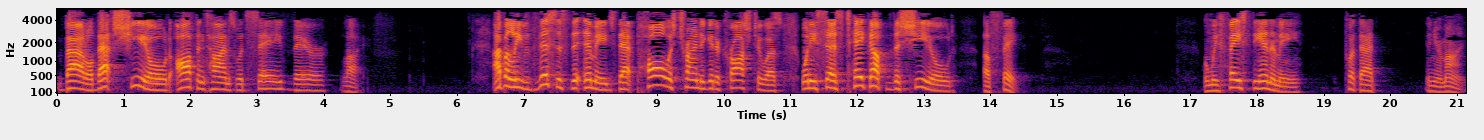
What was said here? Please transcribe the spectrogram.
battle, that shield oftentimes would save their life. I believe this is the image that Paul was trying to get across to us when he says, take up the shield of faith. When we face the enemy, put that in your mind.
